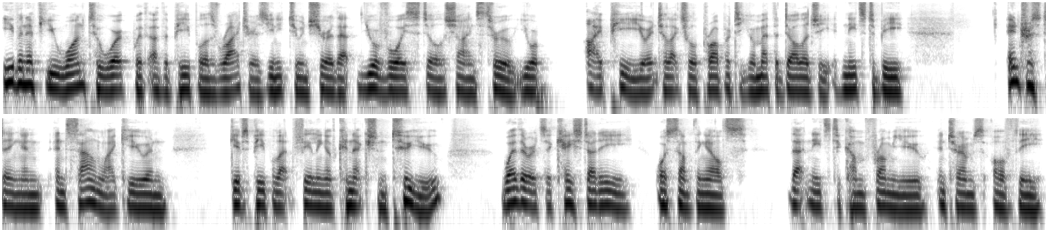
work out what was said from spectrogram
even if you want to work with other people as writers, you need to ensure that your voice still shines through your IP, your intellectual property, your methodology. It needs to be interesting and, and sound like you and gives people that feeling of connection to you, whether it's a case study or something else that needs to come from you in terms of the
